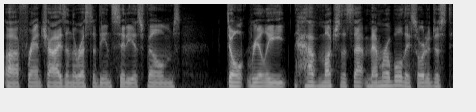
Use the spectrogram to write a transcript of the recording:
uh, franchise and the rest of the Insidious films don't really have much that's that memorable. They sort of just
